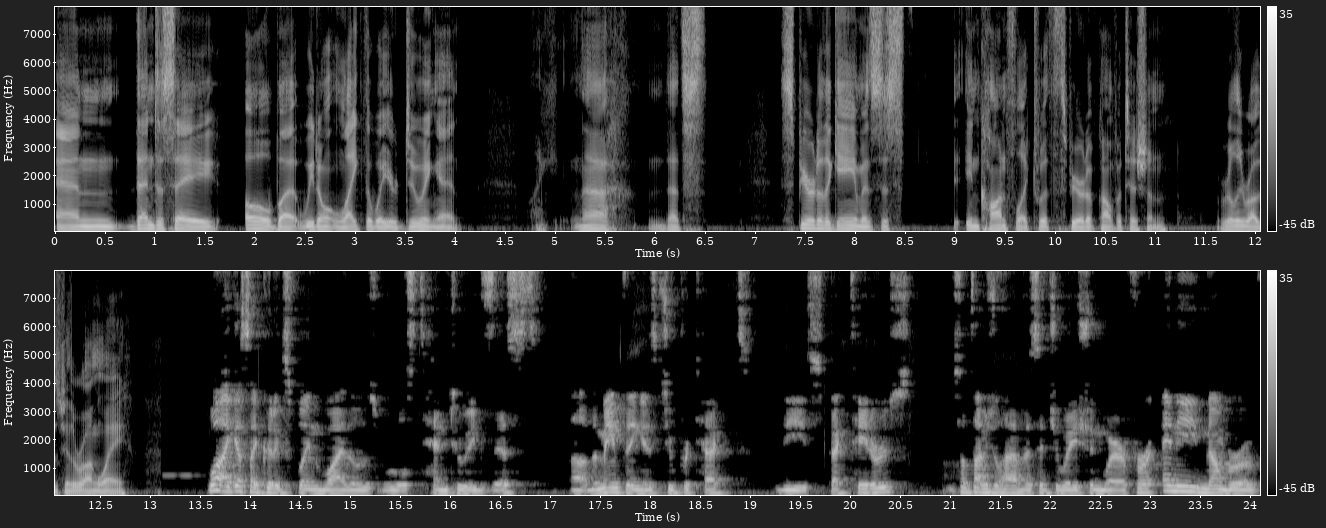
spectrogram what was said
And then to say oh but we don't like the way you're doing it like nah that's spirit of the game is just in conflict with spirit of competition. It really rubs me the wrong way well, I guess I could explain why those rules tend to exist. Uh, the main thing is to protect the spectators. Sometimes you'll have a situation where, for any number of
